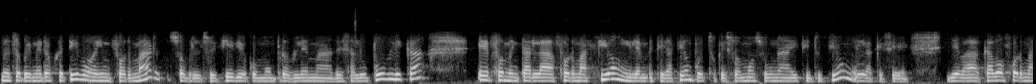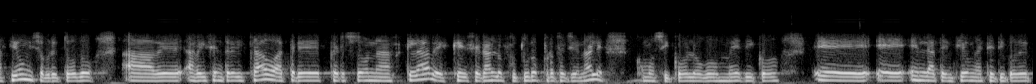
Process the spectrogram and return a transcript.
nuestro primer objetivo es informar sobre el suicidio como un problema de salud pública, fomentar la formación y la investigación, puesto que somos una institución en la que se lleva a cabo formación y sobre todo habéis entrevistado a tres personas clave que serán los futuros profesionales como psicólogos, médicos, eh, eh, en la atención a este tipo de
